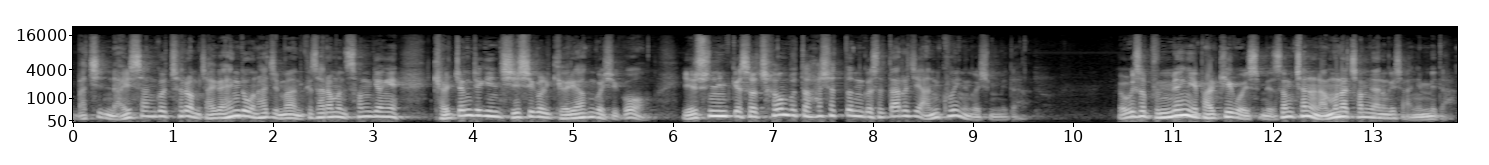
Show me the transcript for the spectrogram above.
마치 나이스한 것처럼 자기가 행동을 하지만 그 사람은 성경의 결정적인 지식을 결여한 것이고 예수님께서 처음부터 하셨던 것을 따르지 않고 있는 것입니다. 여기서 분명히 밝히고 있습니다. 성찬은 아무나 참여하는 것이 아닙니다.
